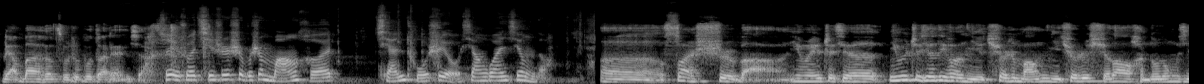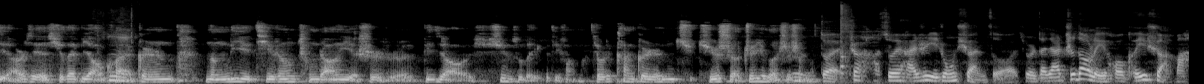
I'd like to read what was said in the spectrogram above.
两办和组织部锻炼一下。所以说，其实是不是忙和前途是有相关性的？呃，算是吧，因为这些，因为这些地方你确实忙，你确实学到很多东西，而且学的比较快，嗯个人能力提升成长也是比较迅速的一个地方嘛，就是看个人取取舍追求的是什么。嗯，对，这所以还是一种选择，就是大家知道了以后可以选嘛。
